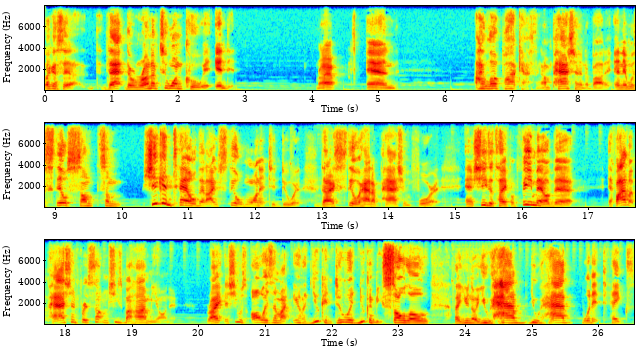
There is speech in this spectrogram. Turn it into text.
like I said, that the run of two one cool it ended, right? And I love podcasting. I'm passionate about it, and it was still some some. She can tell that I still wanted to do it, mm. that I still had a passion for it, and she's the type of female that if I have a passion for something, she's behind me on it. Right, and she was always in my ear, like you can do it. You can be solo, like you know, you have you have what it takes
